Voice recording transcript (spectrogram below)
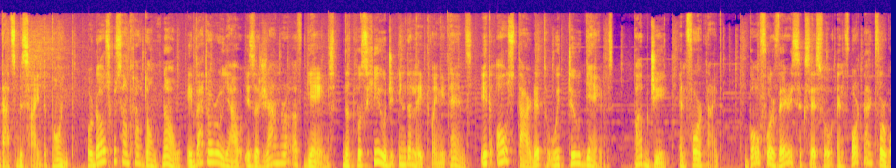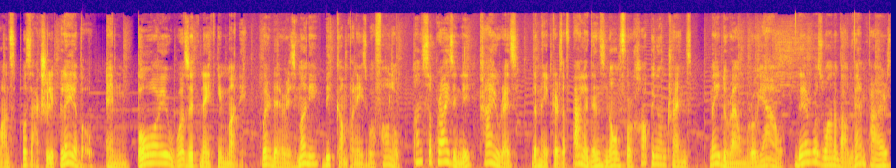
That's beside the point. For those who somehow don't know, a battle royale is a genre of games that was huge in the late 2010s. It all started with two games, PUBG and Fortnite. Both were very successful and Fortnite for once was actually playable. And boy was it making money. Where there is money, big companies will follow. Unsurprisingly, Hi-Rez, the makers of Paladins known for hopping on trends, made the Realm Royale. There was one about vampires,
